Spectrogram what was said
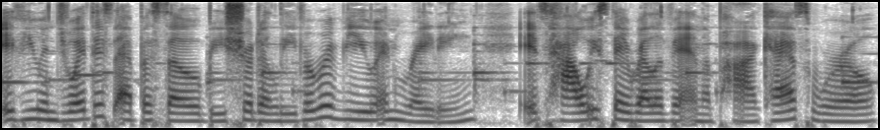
If you enjoyed this episode, be sure to leave a review and rating. It's how we stay relevant in the podcast world,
